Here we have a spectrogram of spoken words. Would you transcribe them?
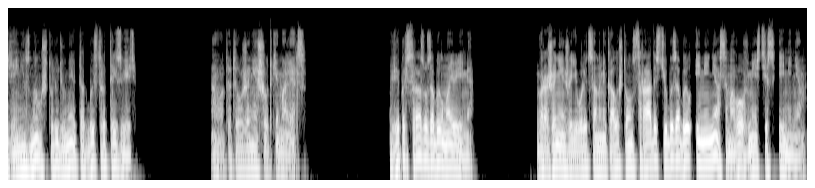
Я и не знал, что люди умеют так быстро трезветь. А вот это уже не шутки, малец. Вепрь сразу забыл мое имя. Выражение же его лица намекало, что он с радостью бы забыл и меня самого вместе с именем.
